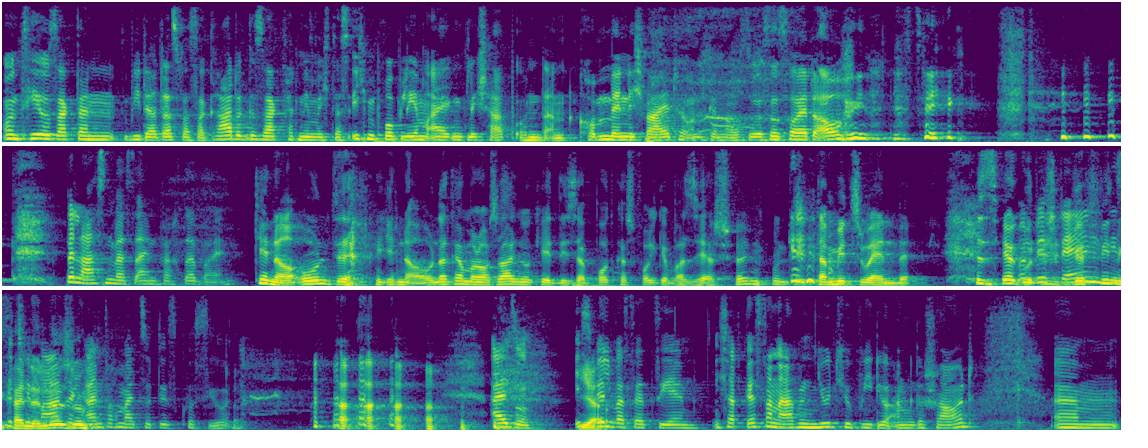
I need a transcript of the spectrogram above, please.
und Theo sagt dann wieder das, was er gerade gesagt hat, nämlich, dass ich ein Problem eigentlich habe und dann kommen wir nicht weiter und genau so ist es heute auch wieder. Deswegen belassen wir es einfach dabei. Genau, und äh, genau, und dann kann man auch sagen, okay, diese Podcast-Folge war sehr schön und damit zu Ende. Sehr gut. Und wir stellen finden diese keine Thematik Lösung. einfach mal zur Diskussion. also, ich Ja. will was erzählen. Ich habe gestern Abend ein YouTube-Video angeschaut. Ähm,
